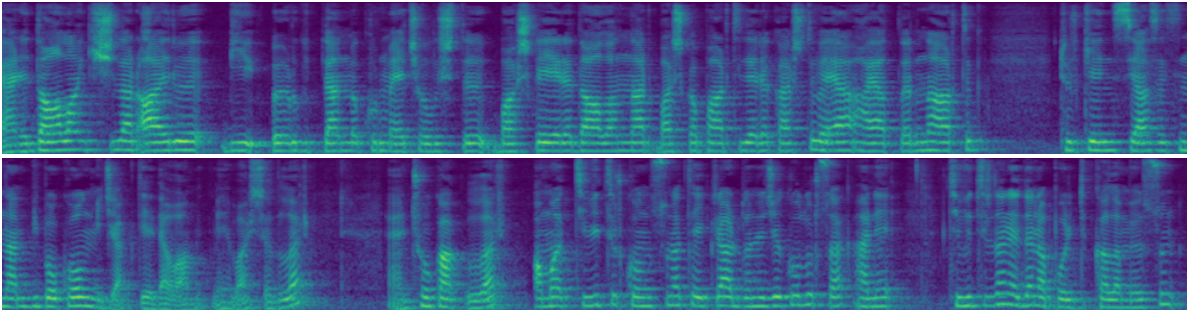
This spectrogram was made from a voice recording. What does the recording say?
Yani dağılan kişiler ayrı bir örgütlenme kurmaya çalıştı. Başka yere dağılanlar başka partilere kaçtı veya hayatlarına artık Türkiye'nin siyasetinden bir bok olmayacak diye devam etmeye başladılar. Yani çok haklılar. Ama Twitter konusuna tekrar dönecek olursak hani Twitter'da neden apolitik kalamıyorsun?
